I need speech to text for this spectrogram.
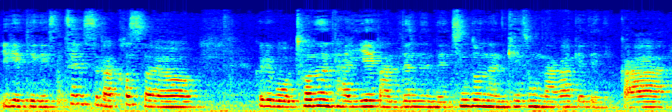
이게 되게 스트레스가 컸어요. 그리고 저는 다 이해가 안 됐는데 진도는 계속 나가게 되니까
